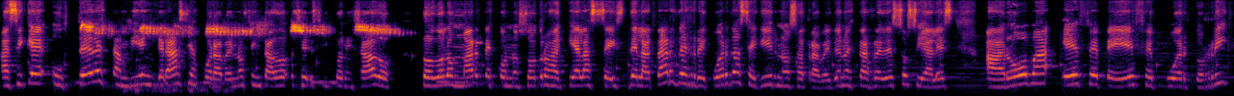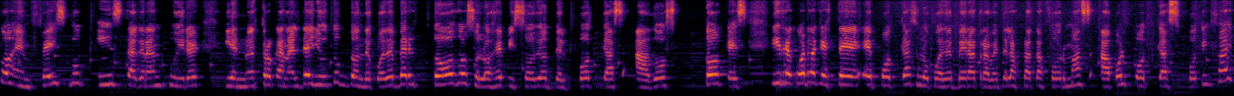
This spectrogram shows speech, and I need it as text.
Así que ustedes también, gracias por habernos sentado sintonizado todos los martes con nosotros aquí a las 6 de la tarde. Recuerda seguirnos a través de nuestras redes sociales, arroba FPF Puerto Rico en Facebook, Instagram, Twitter y en nuestro canal de YouTube, donde puedes ver todos los episodios del podcast a dos toques. Y recuerda que este eh, podcast lo puedes ver a través de las plataformas Apple Podcast, Spotify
